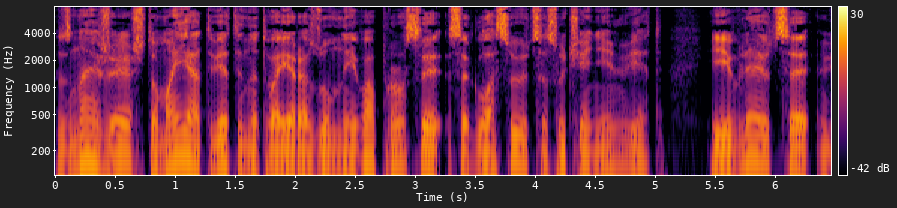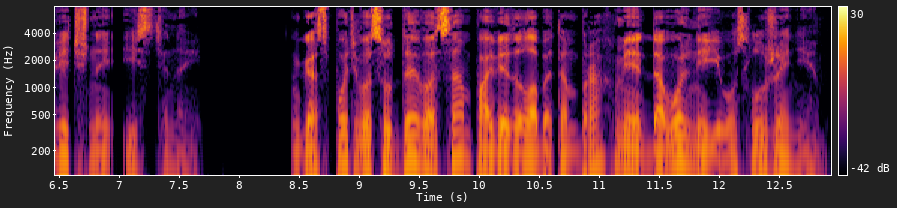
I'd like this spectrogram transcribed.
Знай же, что мои ответы на твои разумные вопросы согласуются с учением Вет и являются вечной истиной. Господь Васудева сам поведал об этом Брахме, довольный его служением.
